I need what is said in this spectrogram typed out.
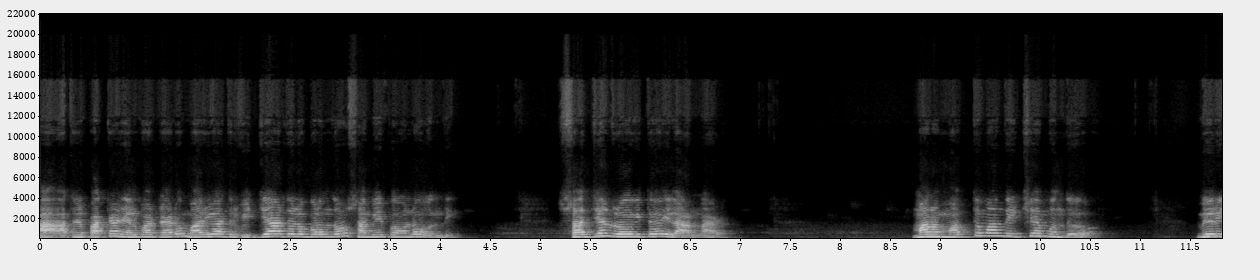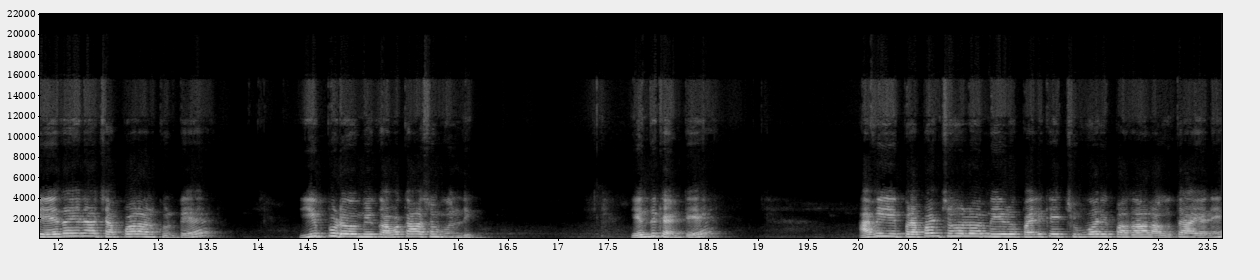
అతని పక్కన నిలబడ్డాడు మరియు అతని విద్యార్థుల బృందం సమీపంలో ఉంది. సజ్జన్ రోగితో ఇలా అన్నాడు. మనం మత్తు మందు ఇచ్చే ముందు మీరు ఏదైనా చెప్పాలనుకుంటే ఇప్పుడు మీకు అవకాశం ఉంది. ఎందుకంటే అవి ఈ ప్రపంచంలో మీరు పలికే చివరి పదాలు అవుతాయని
